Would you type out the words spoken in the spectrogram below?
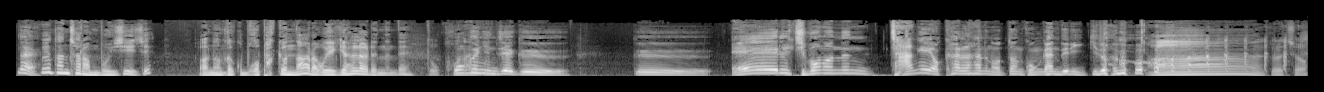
네. 왜 난 잘 안 보이지 이제? 아, 난 갖고 뭐가 바뀌었나?라고 얘기하려 그랬는데 또 혹은 아니고. 이제 그, 그, 애를 집어넣는 장의 역할을 하는 어떤 공간들이 있기도 하고. 아 그렇죠.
